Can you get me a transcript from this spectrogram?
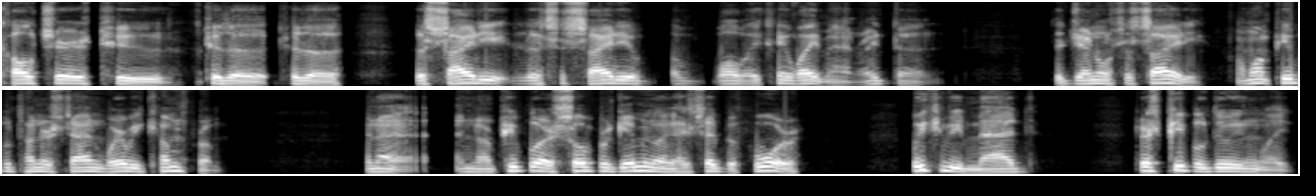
culture to to the to the society the society of, of well they say white man right? The the general society. I want people to understand where we come from. And i and our people are so forgiving like i said before. We can be mad. There's people doing like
